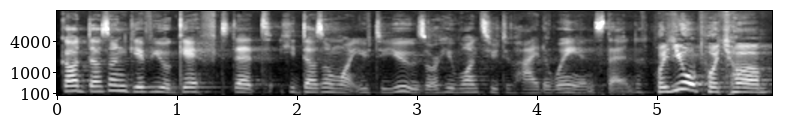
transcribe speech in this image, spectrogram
God doesn't give you a gift that he doesn't want you to use or he wants you to hide away instead. Hogy jobb, hogyha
